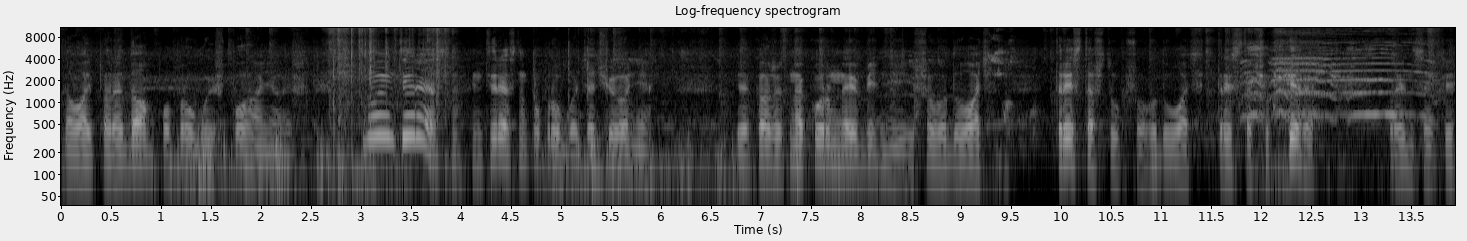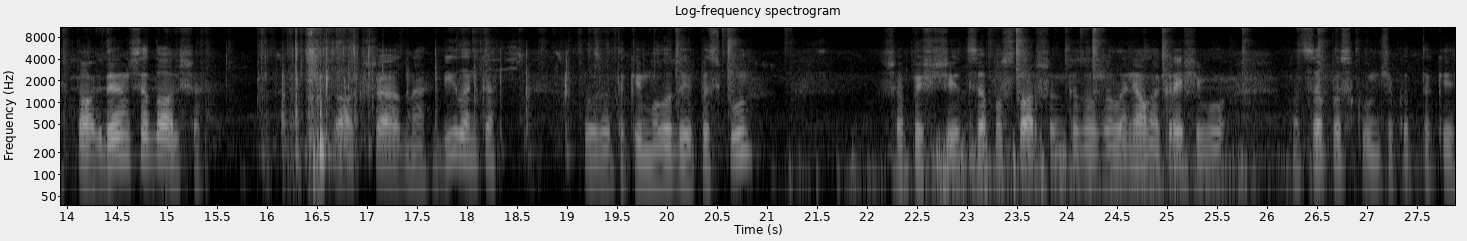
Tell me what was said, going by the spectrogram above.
давай передам, попробуєш, поганяєш. Ну інтересно, інтересно попробувати, а чого ні. Як кажуть, на корм не обідніє, що годувати 300 штук, що годувати 304. В принципі. Так, дивимося далі. Так, ще одна біленька. Теж такий молодий пескун. Ще пищить, це постарше, він казав, вже линя на криші було. Оце пескунчик от такий.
